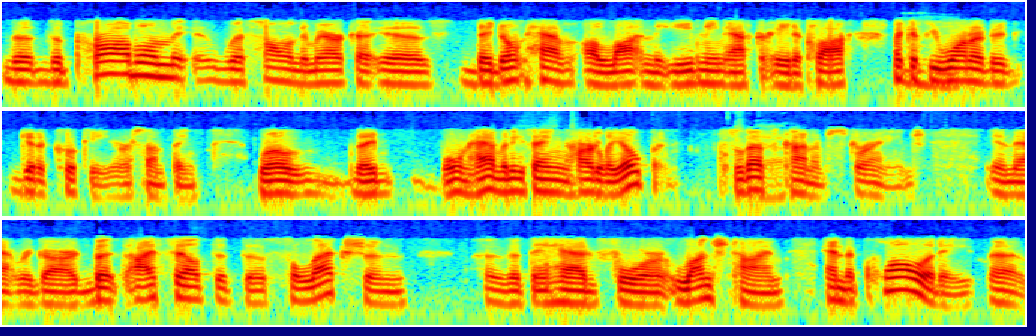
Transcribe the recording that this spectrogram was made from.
the the problem with holland america is they don't have a lot in the evening after eight o'clock. Like if you wanted to get a cookie or something well they won't have anything hardly open. So that's kind of strange in that regard. But i felt that the selection uh, that they had for lunchtime and the quality uh,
